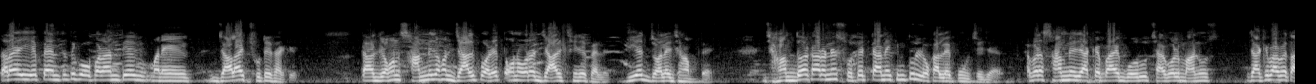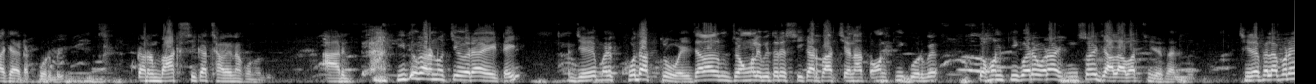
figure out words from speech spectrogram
তারা এই প্রান্ত থেকে ও প্রান্তে মানে জ্বালায় ছুটে থাকে। তার যখন সামনে যখন জাল পড়ে, তখন ওরা জাল ছিঁড়ে ফেলে, দিয়ে জলে ঝাঁপ দেয়। ঝাঁপ দেওয়ার কারণে স্রোতের টানে কিন্তু লোকালে পৌঁছে যায়। এবারে সামনে যাকে পায় গরু, ছাগল, মানুষ, যাকে পাবে তাকে অ্যাটাক করবে। কারণ বাঘ শিকার ছাড়ে না কোনোদিন। আর তৃতীয় কারণ হচ্ছে ওরা এটাই যে মানে ক্ষুধার্ত হয়ে, যারা জঙ্গলের ভিতরে শিকার পাচ্ছে না, তখন কি করবে? তখন কি করে ওরা হিংস্র জাল আবার ছিঁড়ে ফেলবে। ছিঁড়ে ফেলার পরে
